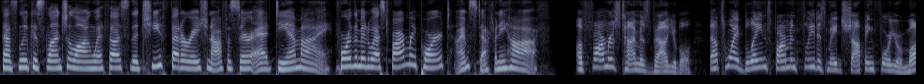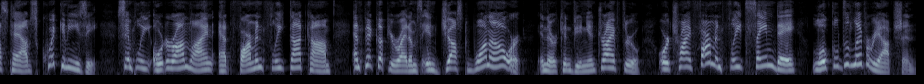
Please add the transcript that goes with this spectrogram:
That's Lucas Lentsch along with us, the Chief Federation Officer at DMI. For the Midwest Farm Report, I'm Stephanie Hoff. A farmer's time is valuable. That's why Blain's Farm and Fleet has made shopping for your must-haves quick and easy. Simply order online at farmandfleet.com and pick up your items in just one hour in their convenient drive-through, or try Farm and Fleet's same-day local delivery option.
